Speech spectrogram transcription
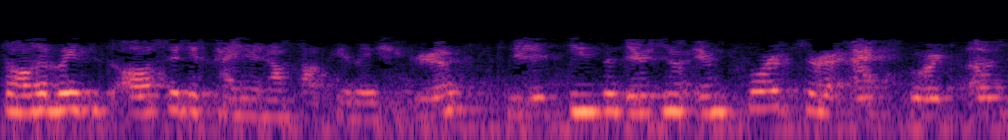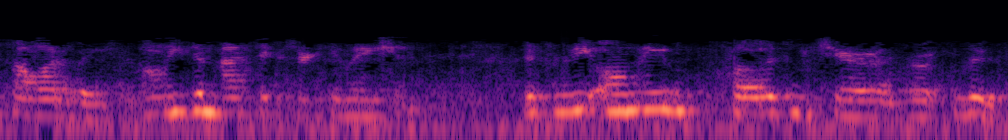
Solid waste is also dependent on population growth, and it seems that there's no imports or exports of solid waste, only domestic circulation. This is the only closed material loop.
